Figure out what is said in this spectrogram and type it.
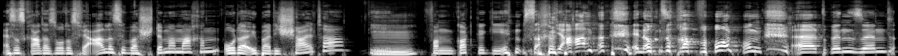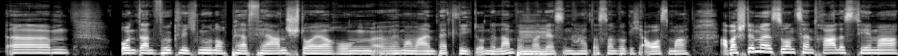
es ist gerade so, dass wir alles über Stimme machen oder über die Schalter die mhm. von Gott gegeben seit Jahren in unserer Wohnung äh, drin sind. Ähm, und dann wirklich nur noch per Fernsteuerung, äh, wenn man mal im Bett liegt und eine Lampe mhm. vergessen hat, das dann wirklich ausmacht. Aber Stimme ist so ein zentrales Thema,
